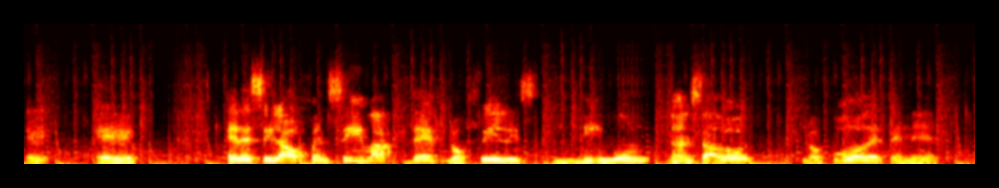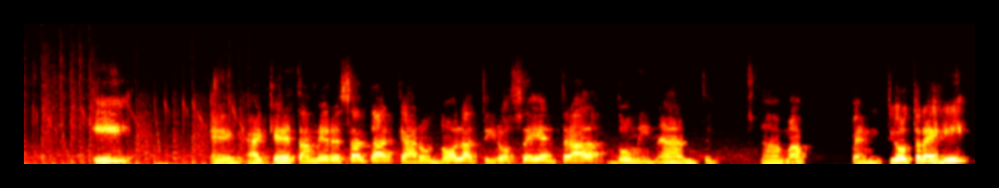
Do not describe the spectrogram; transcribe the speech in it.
eh, eh, es decir, la ofensiva de los Phillies, ningún lanzador lo pudo detener. Y eh, hay que también resaltar que Aaron Nola tiró seis entradas dominantes. Nada más permitió tres y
